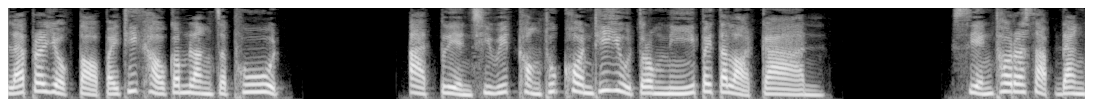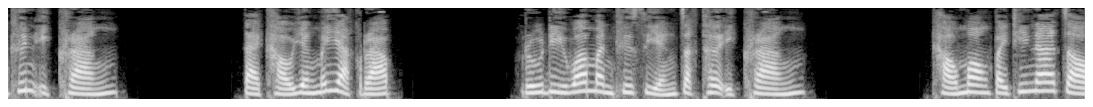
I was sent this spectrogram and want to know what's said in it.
และประโยคต่อไปที่เขากำลังจะพูด อาจเปลี่ยนชีวิตของทุกคนที่อยู่ตรงนี้ไปตลอดกาลเสียงโทรศัพท์ดังขึ้นอีกครั้ง แต่เขายังไม่อยากรับ รู้ดีว่ามันคือเสียงจากเธออีกครั้ง เขามองไปที่หน้าจอ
